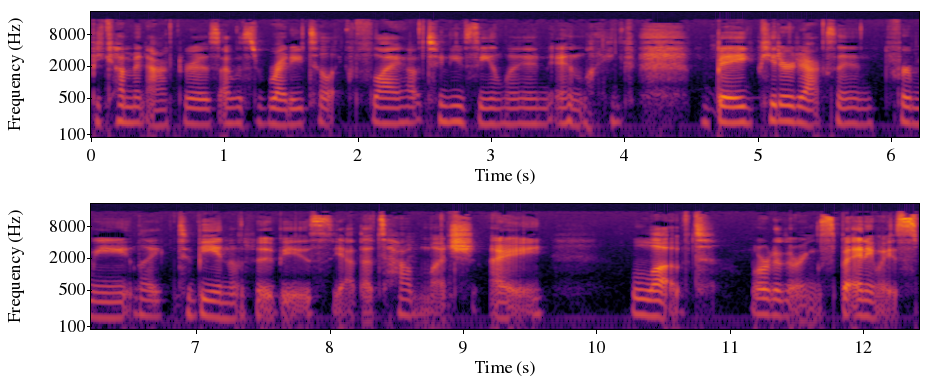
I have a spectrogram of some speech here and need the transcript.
become an actress. I was ready to like fly out to New Zealand and like beg Peter Jackson for me like to be in those movies. Yeah, that's how much I loved Lord of the Rings. But anyways,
